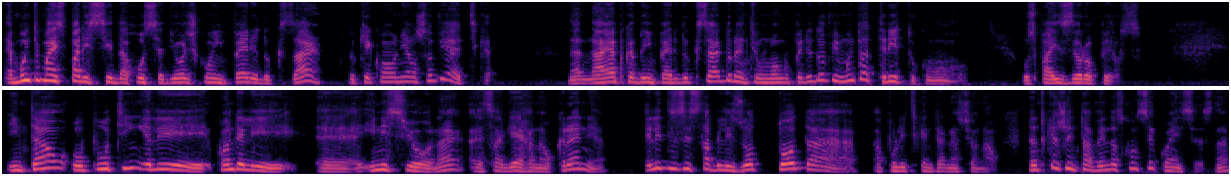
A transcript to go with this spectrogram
É muito mais parecida a Rússia de hoje com o Império do Czar do que com a União Soviética. Na, na época do Império do Czar, durante um longo período, houve muito atrito com os países europeus. Então, o Putin, ele, quando ele é, iniciou né, essa guerra na Ucrânia, ele desestabilizou toda a política internacional. Tanto que a gente está vendo as consequências. Né?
